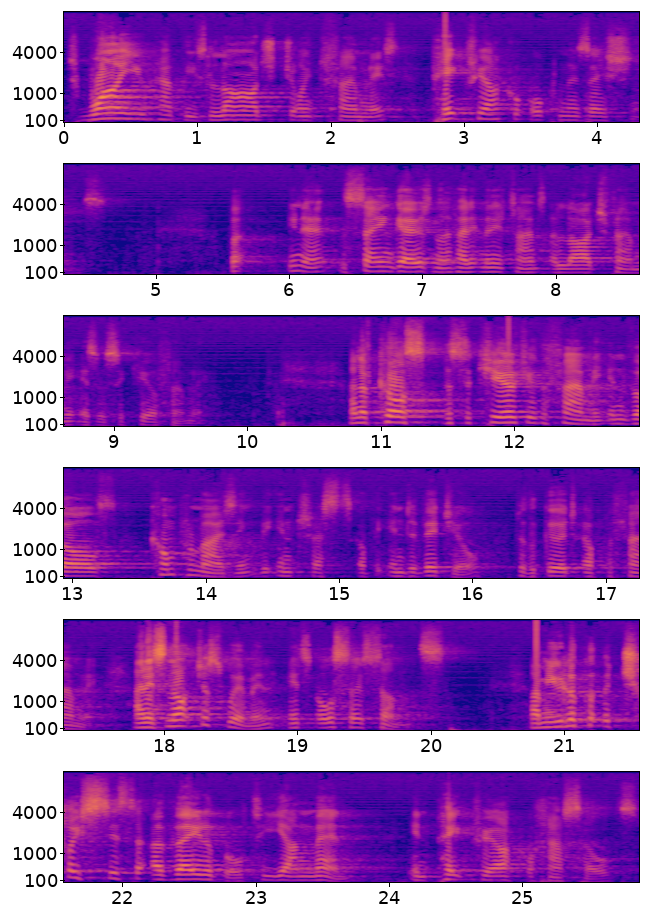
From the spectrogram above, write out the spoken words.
It's why you have these large joint families, patriarchal organizations. But, you know, the saying goes, and I've had it many times, a large family is a secure family. And of course, the security of the family involves compromising the interests of the individual to the good of the family. And it's not just women, it's also sons. I mean, you look at the choices that are available to young men in patriarchal households.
